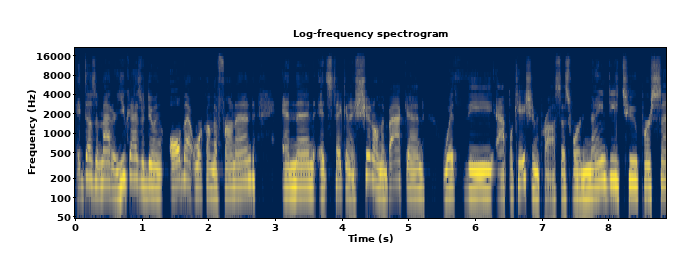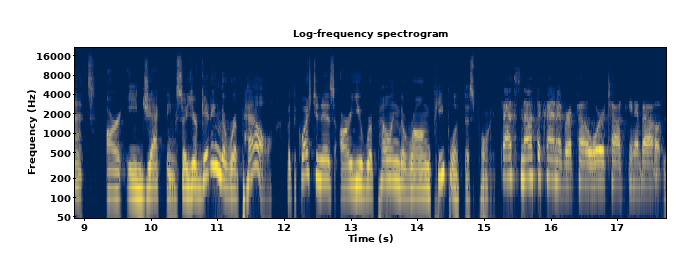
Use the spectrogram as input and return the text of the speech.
it doesn't matter you guys are doing all that work on the front end and then it's taking a shit on the back end with the application process where 92% are ejecting. So you're getting the repel, but the question is, are you repelling the wrong people at this point? That's not the kind of repel we're talking about.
